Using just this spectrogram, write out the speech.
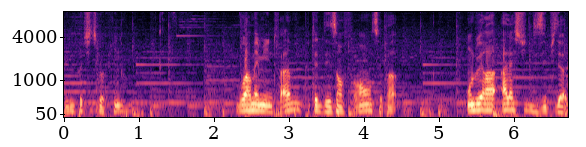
une petite copine. Voire même une femme, peut-être des enfants, on sait pas. On le verra à la suite des épisodes.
